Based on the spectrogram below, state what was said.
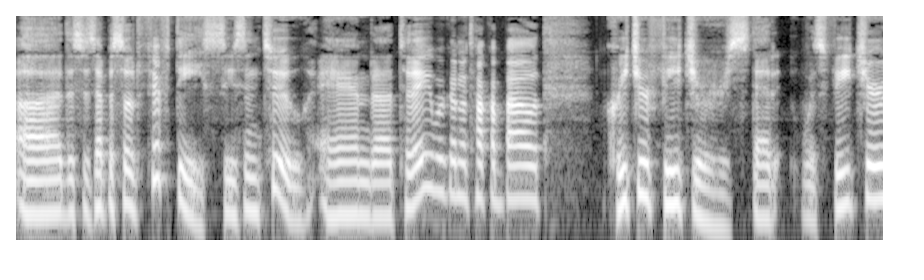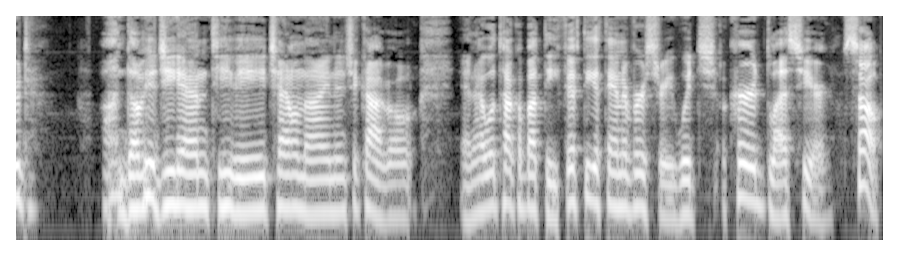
Uh, this is episode 50, season two. And uh, today we're going to talk about creature features that was featured on WGN TV, Channel 9 in Chicago. And I will talk about the 50th anniversary, which occurred last year. So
